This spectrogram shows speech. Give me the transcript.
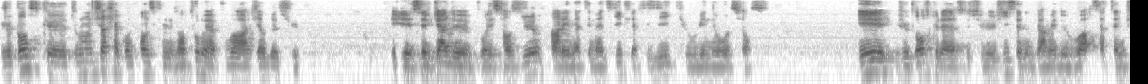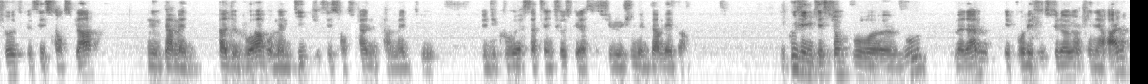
Je pense que tout le monde cherche à comprendre ce qui nous entoure et à pouvoir agir dessus. Et c'est le cas pour les sciences dures, par les mathématiques, la physique ou les neurosciences. Et je pense que la sociologie, ça nous permet de voir certaines choses que ces sciences-là ne nous permettent pas de voir, au même titre que ces sciences-là nous permettent de, de, découvrir certaines choses que la sociologie ne permet pas. Du coup, j'ai une question pour euh, vous, madame, et pour les sociologues en général,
